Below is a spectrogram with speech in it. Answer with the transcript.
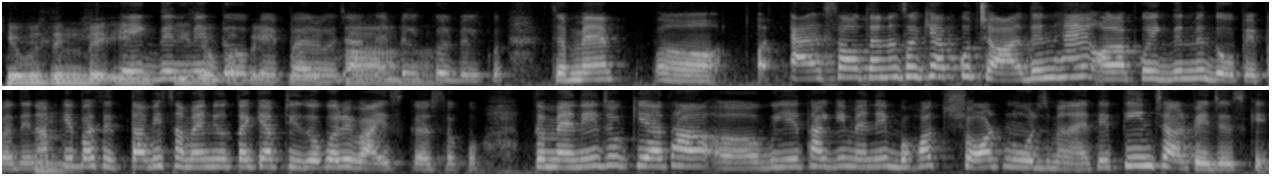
कि उस दिन में एक दिन में दो पेपर हो जाते हैं। हाँ, बिल्कुल हाँ। बिल्कुल जब मैं आ, ऐसा होता है ना सर कि आपको चार दिन है और आपको एक दिन में दो पेपर देना आपके हम्म। पास इतना भी समय नहीं होता कि आप चीज़ों को रिवाइज कर सको। तो मैंने जो किया था वो ये था कि मैंने बहुत शॉर्ट नोट्स बनाए थे तीन चार पेजेस के।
